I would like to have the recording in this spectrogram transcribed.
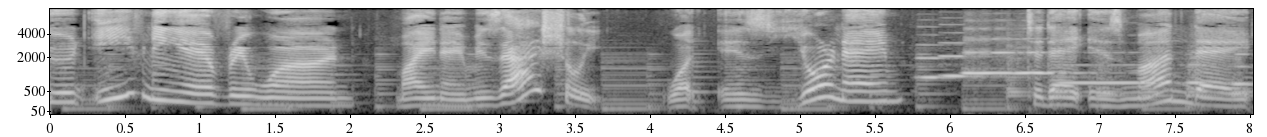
Good evening, everyone. My name is Ashley. What is your name? Today is Monday,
